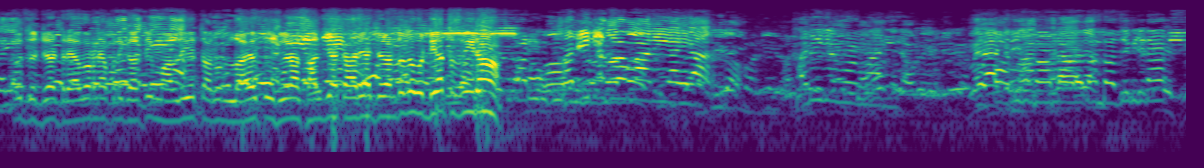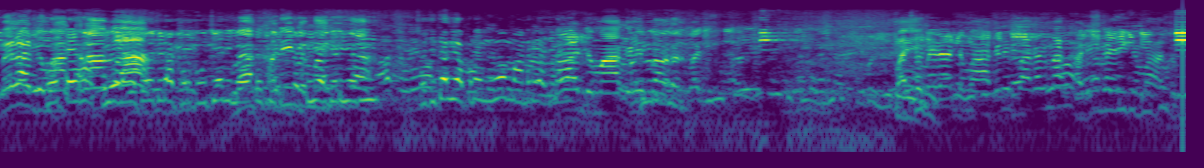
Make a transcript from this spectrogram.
ਤੇ ਜਿਹੜਾ ਡਰਾਈਵਰ ਨੇ ਆਪਣੀ ਗਲਤੀ ਮੰਨ ਲਈ। ਤੁਹਾਨੂੰ ਲਾਈਵ ਤਸਵੀਰਾਂ ਸਾਂਝੀਆਂ ਕਰ ਰਿਹਾ ਜਲੰਧਰ ਤੋਂ ਵੱਡੀਆਂ ਤਸਵੀਰਾਂ ਖੜੀ ਜਗ੍ਹਾ ਮਾਰੀ ਆ ਯਾਰ ਖੜੀ ਜਗ੍ਹਾ ਮਾਰੀ ਆ ਮੇਰਾ ਦਿਮਾਗ ਖਰਾਬ ਆ। ਜਾਂਦਾ ਸੀ ਕਿ ਜਿਹੜਾ ਮੇਰਾ ਦਿਮਾਗ ਖਰਾਬ ਆ। ਜਿਹੜਾ ਖਰਬੂਜੇ ਦੀ ਮੈਂ ਖੜੀ ਜਿਹੜੀ ਸੋ ਜਿੱਦਾਂ ਕਿ ਆਪਣੇ ਮੂੰਹੋਂ ਮੰਨ ਰਿਹਾ ਜਿਹੜਾ ਮੇਰਾ ਦਿਮਾਗ ਨਹੀਂ ਪਾਗਲ ਭਾਜੀ। ਭਾਜੀ ਮੇਰਾ ਦਿਮਾਗ ਨਹੀਂ ਪਾਗਲ ਮੈਂ ਖੜੀ ਮੇਰੀ ਗੱਡੀ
